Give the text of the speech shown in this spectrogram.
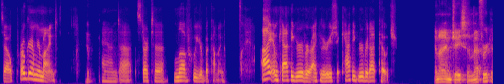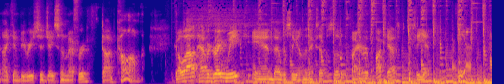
So program your mind yep. and uh, start to love who you're becoming. I am Kathy Gruver. I can be reached at kathygruver.coach. And I'm Jason Mefford. I can be reached at jasonmefford.com. Go out, have a great week, and uh, we'll see you on the next episode of the Fire Earth Podcast. See ya. See ya.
